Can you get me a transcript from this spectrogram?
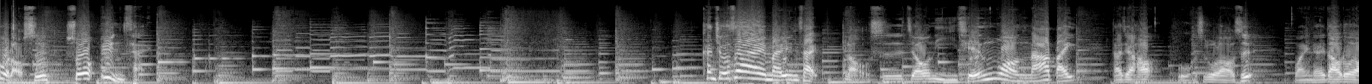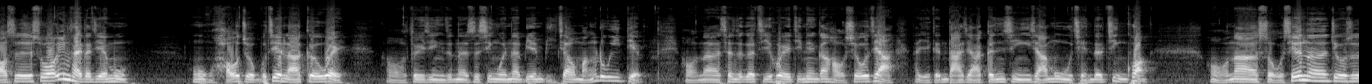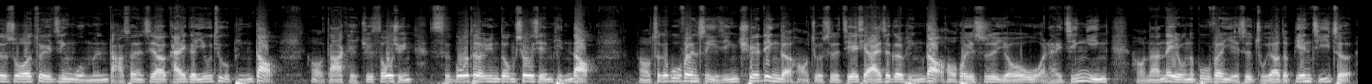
骆老师说运彩，看球赛买运彩，老师教你前往拿白。大家好，我是骆老师，欢迎来到骆老师说运彩的节目。哦，好久不见啦，各位。哦，最近真的是新闻那边比较忙碌一点。好，那趁这个机会，今天刚好休假，那也跟大家更新一下目前的近况。哦，那首先呢，就是说最近我们打算是要开一个 YouTube 频道，哦，大家可以去搜寻斯波特运动休闲频道。哦，这个部分是已经确定的，哦，就是接下来这个频道哦会是由我来经营。好，那内容的部分也是主要的编辑者。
